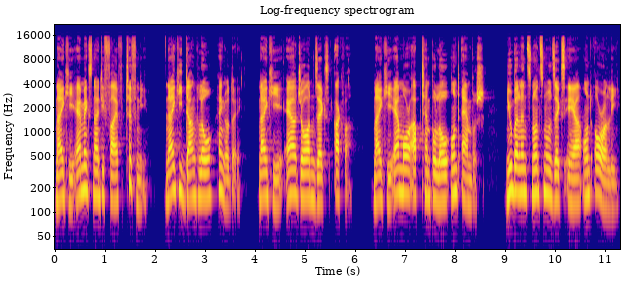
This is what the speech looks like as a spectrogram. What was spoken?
Nike Air Max 95 Tiffany, Nike Dunk Low Hangle Day, Nike Air Jordan 6 Aqua, Nike Air More Up Tempo Low und Ambush, New Balance 1906 Air und Orally,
